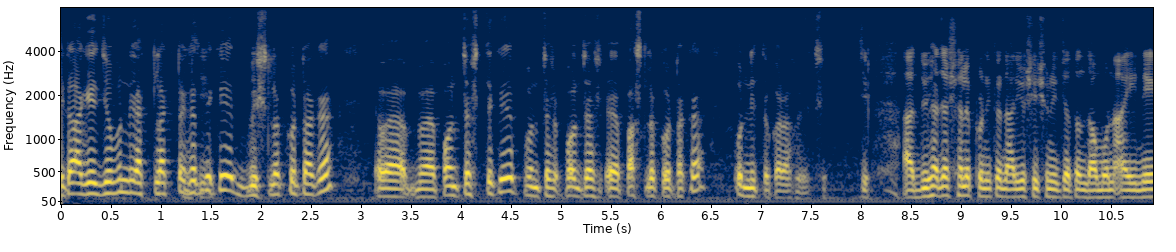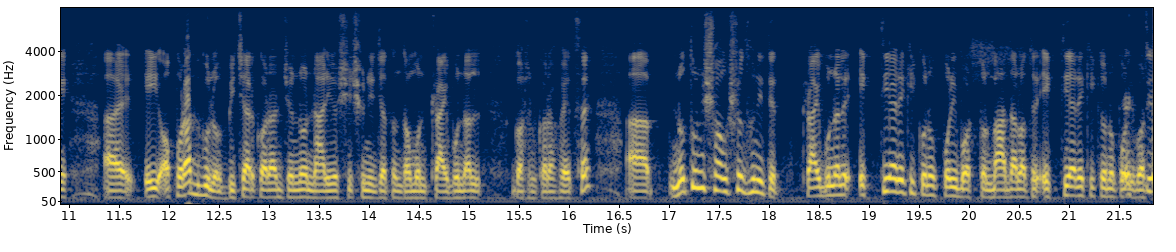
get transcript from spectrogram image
এটা আগে যেমন এক লাখ টাকা থেকে বিশ লক্ষ টাকা পঞ্চাশ থেকে পঞ্চাশ পঞ্চাশ পাঁচ লক্ষ টাকা উন্নীত করা হয়েছে। দুই হাজার সালে প্রণীত নারী ও শিশু নির্যাতন দমন আইনে এই অপরাধগুলো বিচার করার জন্য নারী ও শিশু নির্যাতন দমন ট্রাইব্যুনাল গঠন করা হয়েছে। নতুন সংশোধনীতে ট্রাইব্যুনালের এখতিয়ারে কি কোনো পরিবর্তন বা আদালতের এখতিয়ারে কি কোনো পরিবর্তন?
